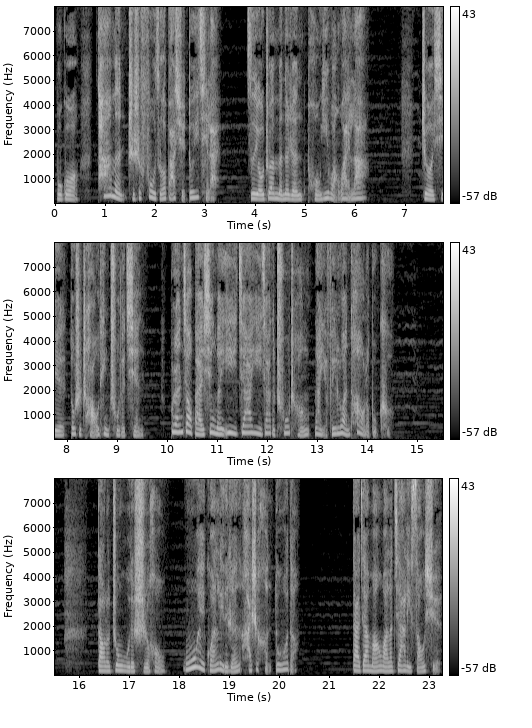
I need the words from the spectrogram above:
不过他们只是负责把雪堆起来，自有专门的人统一往外拉。这些都是朝廷出的钱，不然叫百姓们一家一家的出城，那也非乱套了不可。到了中午的时候，无为管理的人还是很多的。大家忙完了家里扫雪，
